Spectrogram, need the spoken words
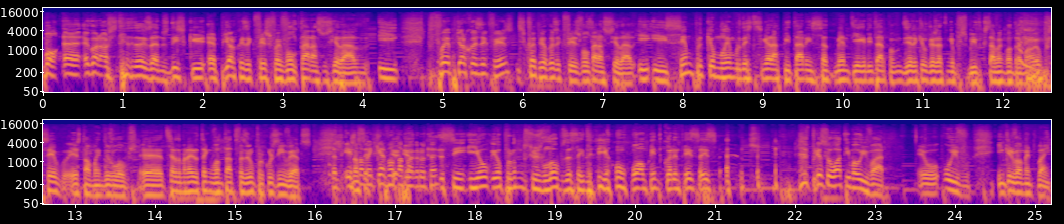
Bom, eh, agora aos 72 anos diz que a pior coisa que fez foi voltar à sociedade e Foi a pior coisa que fez? Diz que foi a pior coisa que fez, voltar à sociedade. E, e sempre que eu me lembro deste senhor a apitar incessantemente e a gritar para me dizer aquilo que eu já tinha percebido que estava em contramão, eu percebo este homem dos lobos. Eh, de certa maneira, eu tenho vontade de fazer o percurso inverso. Portanto, este Não homem quer voltar eu- para a eu- gruta? Sim, e eu, eu pergunto-me se os lobos aceitariam um homem de 46 anos. Porque eu sou ótimo a uivar. Eu uivo incrivelmente bem.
